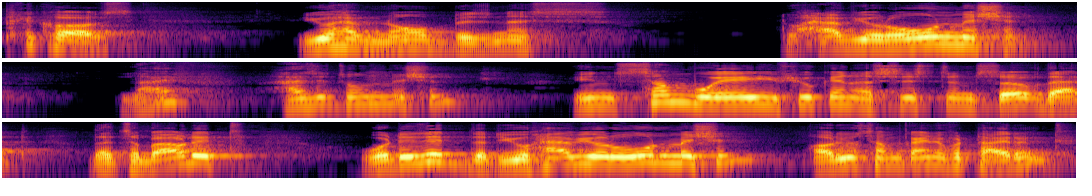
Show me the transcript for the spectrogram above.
because you have no business to have your own mission. Life has its own mission. In some way, if you can assist and serve that, that's about it. What is it that you have your own mission? Are you some kind of a tyrant?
